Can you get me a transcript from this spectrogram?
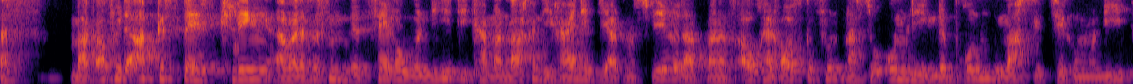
das mag auch wieder abgespaced klingen, aber das ist eine Zeremonie, die kann man machen, die reinigt die Atmosphäre. Da hat man das auch herausgefunden. Hast du umliegende Brunnen, du machst die Zeremonie,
